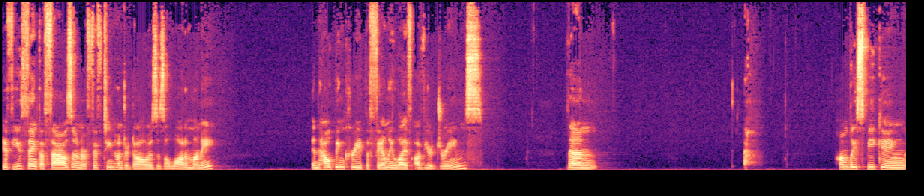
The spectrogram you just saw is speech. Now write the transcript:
if you think a thousand or fifteen hundred dollars is a lot of money in helping create the family life of your dreams, then humbly speaking,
